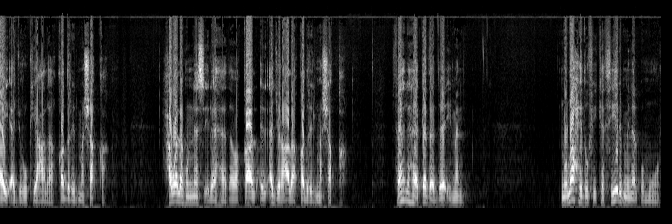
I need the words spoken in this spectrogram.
أي أجرك على قدر المشقة. حوله الناس إلى هذا وقال الأجر على قدر المشقة. فهل هكذا دائما؟ نلاحظ في كثير من الأمور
